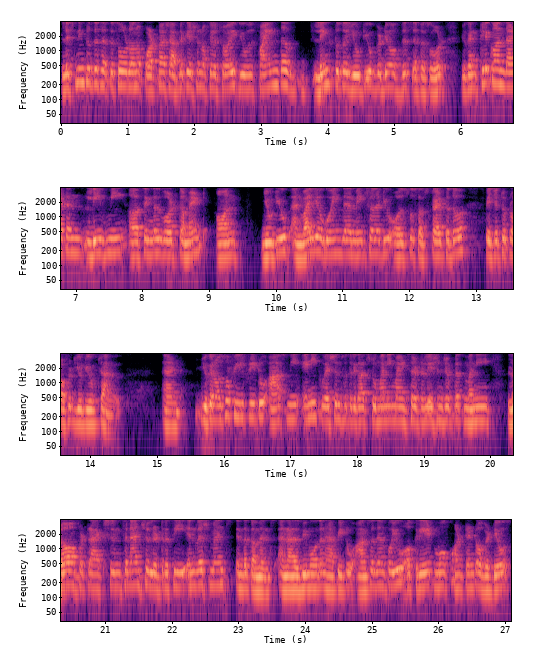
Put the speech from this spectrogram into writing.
listening to this episode on a podcast application of your choice, you will find the link to the YouTube video of this episode. You can click on that and leave me a single word comment on YouTube. And while you're going there, make sure that you also subscribe to the Paycheck to Profit YouTube channel. And you can also feel free to ask me any questions with regards to money mindset, relationship with money, law of attraction, financial literacy, investments in the comments. And I'll be more than happy to answer them for you or create more content or videos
